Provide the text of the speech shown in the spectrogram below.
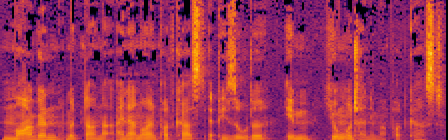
morgen mit einer neuen Podcast-Episode im Jungunternehmer-Podcast.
